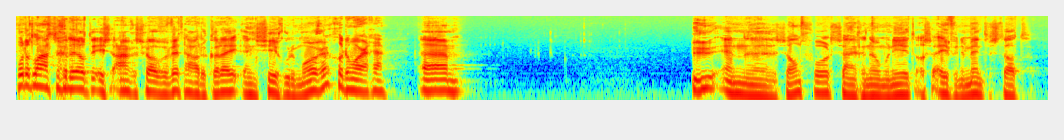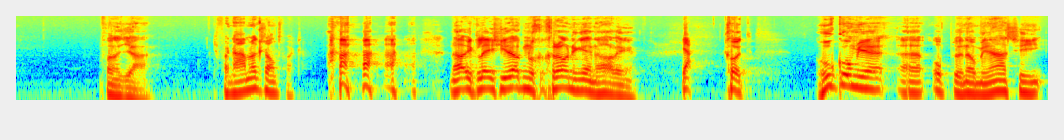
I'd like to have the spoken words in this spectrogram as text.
Voor het laatste gedeelte is aangeschoven wethouder Carré en zeer goedemorgen. Goedemorgen. Ehm, u en eh, Zandvoort zijn genomineerd als evenementenstad van het jaar. Voornamelijk Zandvoort. Nou, ik lees hier ook nog Groningen en Harlingen. Ja. Goed. Hoe kom je eh, op de nominatie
